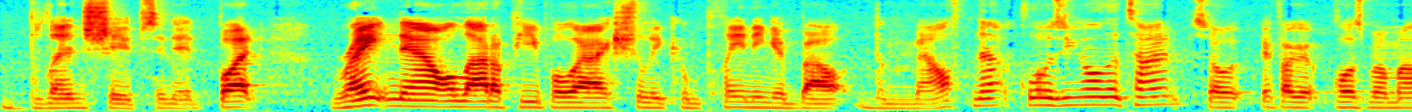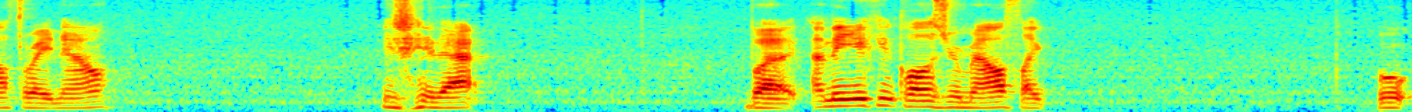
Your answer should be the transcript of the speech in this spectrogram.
blend shapes in it. But right now, a lot of people are actually complaining about the mouth not closing all the time. So if I close my mouth right now, you see that? But I mean, you can close your mouth like, well,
